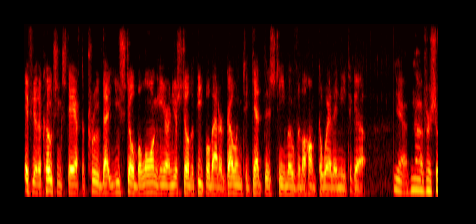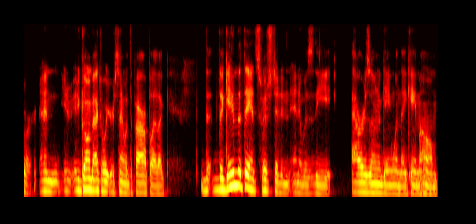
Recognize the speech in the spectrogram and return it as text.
if you're the coaching staff to prove that you still belong here and you're still the people that are going to get this team over the hump to where they need to go. Yeah, no, for sure. And going back to what you're saying with the power play, like the the game that they had switched it and, and it was the Arizona game when they came home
